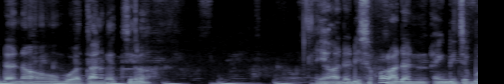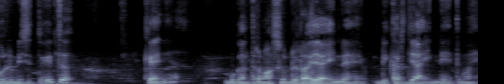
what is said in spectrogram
danau buatan kecil yang ada di sekolah dan yang diceburin di situ itu kayaknya bukan termasuk dirayain deh dikerjain deh itu mah.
